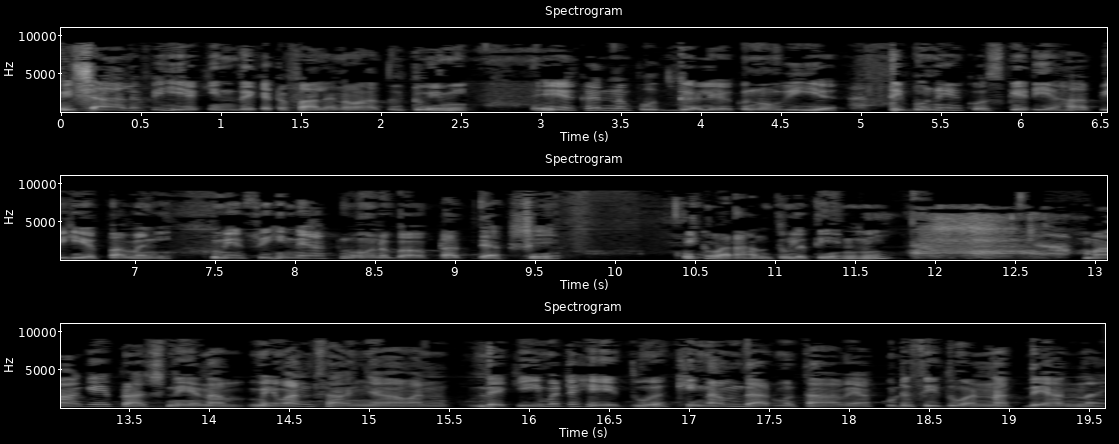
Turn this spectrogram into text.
විශාල පිහියකින් දෙකට ඵලනවා දුටුවෙමි. එය කරන පුද්ගලයෙකු නොවිය. තිබුණේ කොස්ගෙඩිය හා පිහිය පමණි. මේ සිහිනයක් නොවන බව ප්‍රත්‍යක්ෂය. ඒක වරහන් තුල තියෙන්නේ. මාගේ ප්‍රශ්නය නම් මෙවන් සංඥාවන් දැකීමට හේතුව කිනම් ධර්මතාවයක් උඩ සිදුවන්නක් දෙයන්නයි.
